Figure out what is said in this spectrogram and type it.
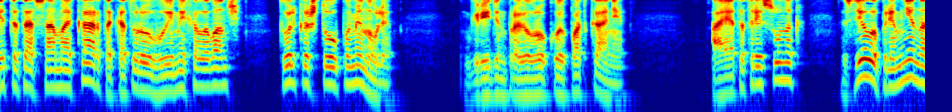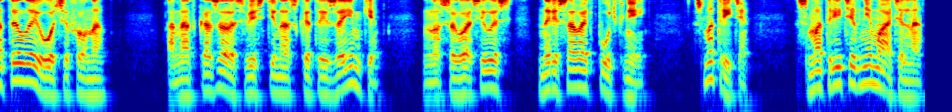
это та самая карта, которую вы, Михаил Иванович, только что упомянули». Гридин провел рукой по ткани. «А этот рисунок сделала при мне Нателла Иосифовна. Она отказалась вести нас к этой заимке, но согласилась нарисовать путь к ней. Смотрите, смотрите внимательно».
